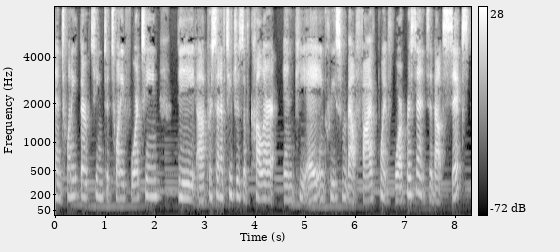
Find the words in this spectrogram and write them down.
In 2013 to 2014, the uh, percent of teachers of color in PA increased from about 5.4% to about 6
